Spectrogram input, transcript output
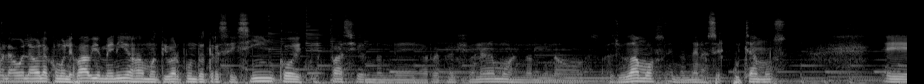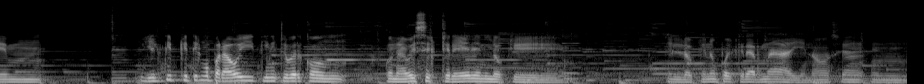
Hola, hola, hola, ¿cómo les va? Bienvenidos a Motivar.365, este espacio en donde reflexionamos, en donde nos ayudamos, en donde nos escuchamos. Em, y el tip que tengo para hoy tiene que ver con, a veces creer en lo que en lo que no puede creer nadie, ¿no? O sea, en,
